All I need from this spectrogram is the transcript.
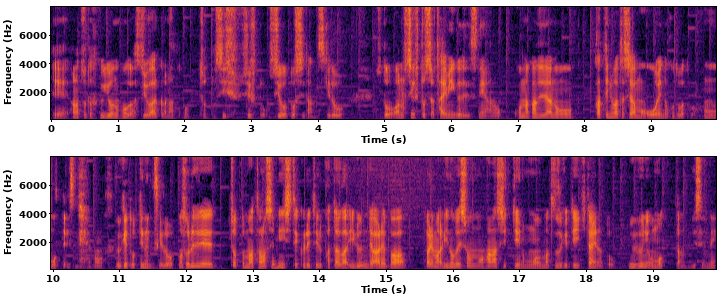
て、あの、ちょっと副業の方が需要あるかなと思って、ちょっとシフトしようとしてたんですけど、ちょっとあの、シフトしたタイミングでですね、あの、こんな感じであの、勝手に私はもう応援の言葉と思ってですね、あの受け取ってるんですけど、まあ、それで、ちょっとまあ楽しみにしてくれてる方がいるんであれば、っぱりまあリノベーションの話っていうのもまあ続けていきたいなというふうに思ったんですよね。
